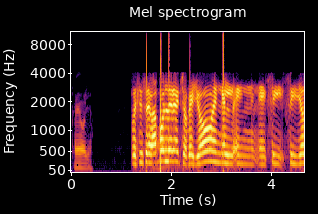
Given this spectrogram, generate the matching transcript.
Creo yo. Pues si se va por derecho, que yo en el, en, eh, si, si yo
